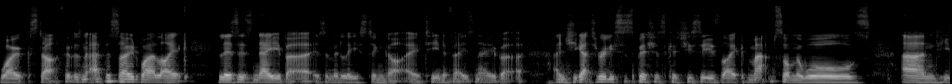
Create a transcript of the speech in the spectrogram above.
woke stuff. It was an episode where like Liz's neighbor is a Middle Eastern guy, Tina Fey's neighbor, and she gets really suspicious because she sees like maps on the walls, and he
